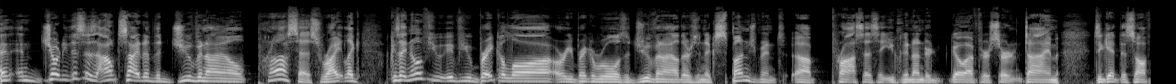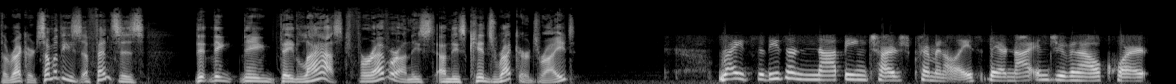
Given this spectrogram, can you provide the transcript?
And, and, Jodi, this is outside of the juvenile process, right? Like, because I know if you if you break a law or you break a rule as a juvenile, there's an expungement uh, process that you can undergo after a certain time to get this off the record. Some of these offenses, they they they, they last forever on these on these kids' records, right? Right. So these are not being charged criminally. They are not in juvenile court.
